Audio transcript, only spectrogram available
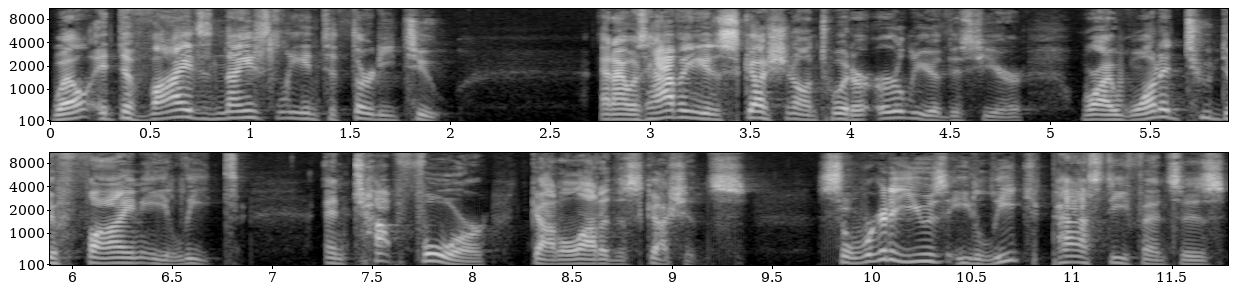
Well, it divides nicely into 32. And I was having a discussion on Twitter earlier this year where I wanted to define elite, and top four got a lot of discussions. So we're going to use elite pass defenses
